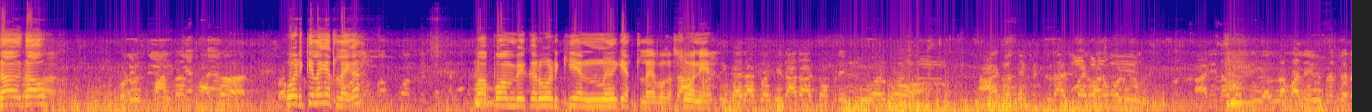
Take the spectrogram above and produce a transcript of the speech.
गाव गाव? वडकीला घेतलाय का? बापू आंबेकर वडकी यांना घेतलाय बघा सोन्या. होते पृथ्वीराज पैलवान बोलू आणि नवती यल्लमा देवी प्रसन्न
